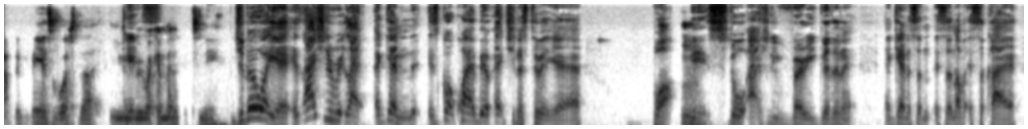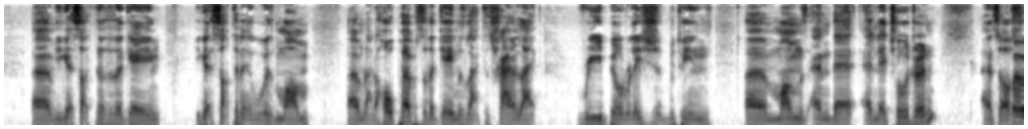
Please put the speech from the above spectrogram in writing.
I've been meaning to watch that. You It's- recommended it to me. do you know what? Yeah, it's actually re- like again, it's got quite a bit of ecchiness to it. Yeah, but Mm. it's still actually very good in it. Again, it's an it's another isekai. Um, you get sucked into the game. You get sucked in it with his mom. Um, like the whole purpose of the game is like to try and like rebuild relationship between um moms and their and their children. And so Wait,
